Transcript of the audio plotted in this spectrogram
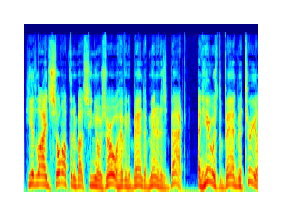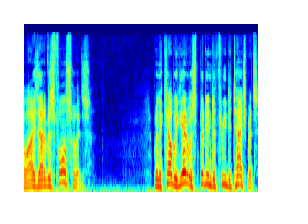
He had lied so often about Senor Zorro having a band of men at his back, and here was the band materialized out of his falsehoods. When the Caballero was split into three detachments,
